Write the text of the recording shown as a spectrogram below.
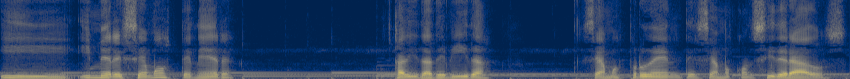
y, y merecemos tener calidad de vida. Seamos prudentes, seamos considerados.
